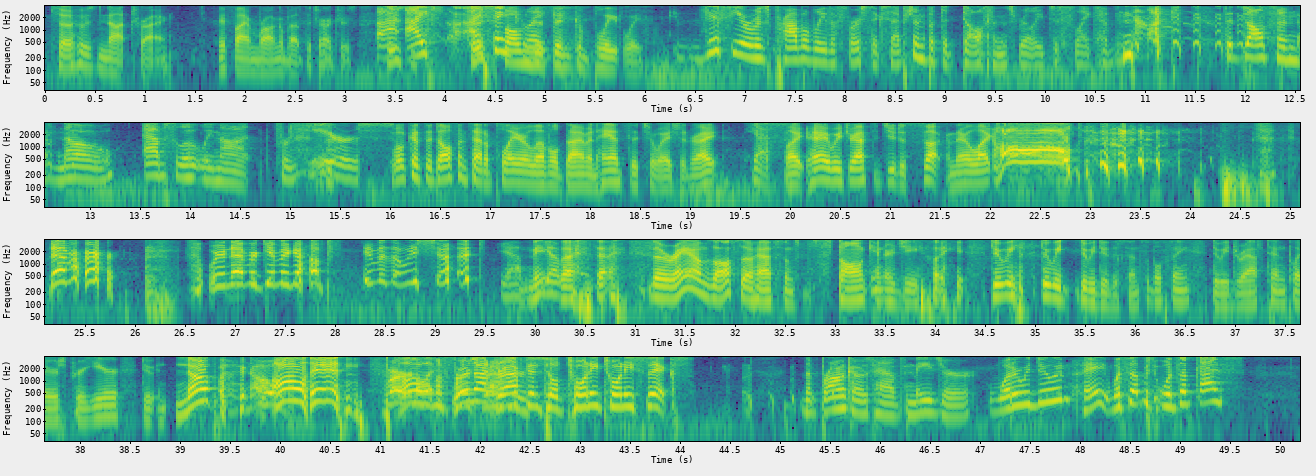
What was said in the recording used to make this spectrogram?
So who's not trying? If I'm wrong about the Chargers, I- who's I just- th- I think, phoned this like- in completely? This year was probably the first exception, but the Dolphins really just like have not. the Dolphins, no, absolutely not. For years. Well, because the Dolphins had a player level diamond hand situation, right? Yes. Like, hey, we drafted you to suck, and they're like, hold, never. We're never giving up, even though we should. Yeah. Me, Yep. the, the, the Rams also have some stonk energy. Like, do we do we do we do the sensible thing? Do we draft ten players per year? Do nope, no, all in. Burn all in. the We're first not drafting until twenty twenty six. the Broncos have major. What are we doing? Hey, what's up? What's up, guys?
